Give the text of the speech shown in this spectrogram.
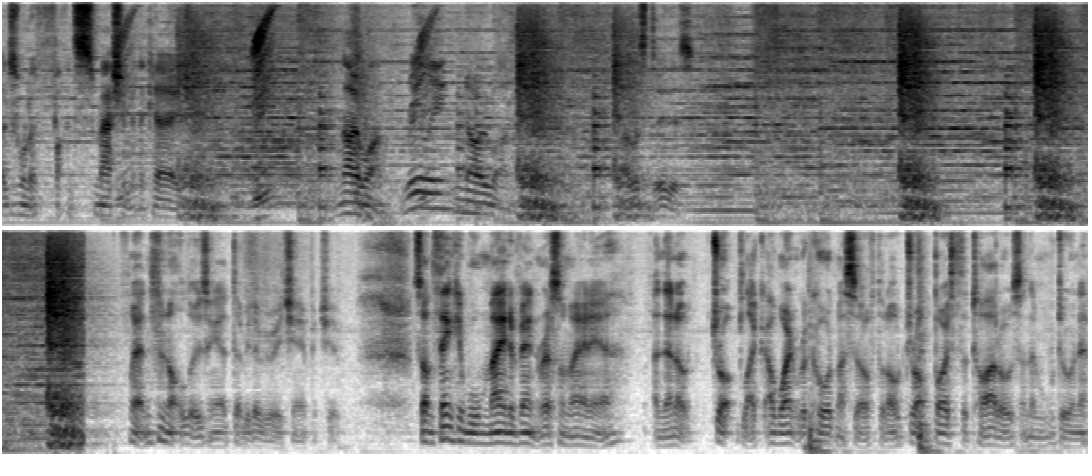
I just want to fucking smash him in the cage. No one. Really? No one. Well, let's do this. We're not losing our WWE Championship. So I'm thinking we'll main event WrestleMania, and then I'll drop like I won't record myself, but I'll drop both the titles, and then we'll do an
